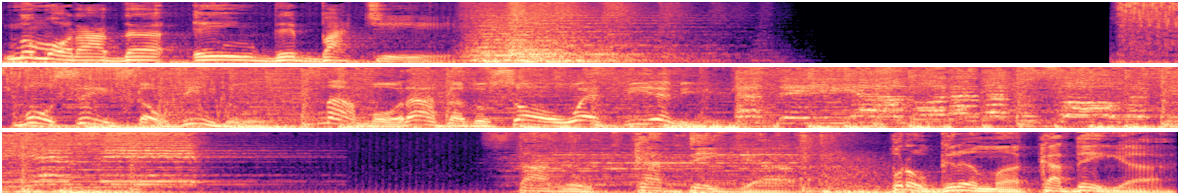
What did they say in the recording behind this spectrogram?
no Morada em Debate. Você está ouvindo Namorada do Sol FM. Cadê a Namorada do Sol FM? Está no Cadeia. Programa Cadeia.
